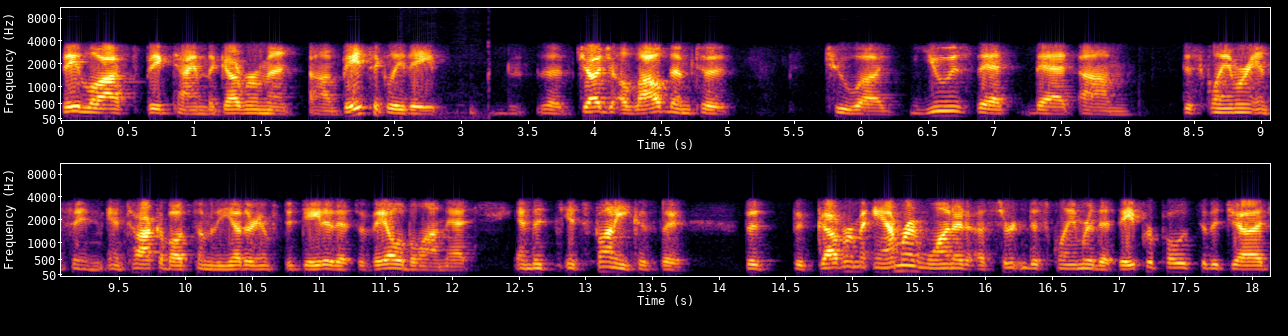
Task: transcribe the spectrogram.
they lost big time. The government uh, basically they the judge allowed them to to uh, use that that um, disclaimer and, and talk about some of the other data that's available on that. And the, it's funny because the the the government Amarin wanted a certain disclaimer that they proposed to the judge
